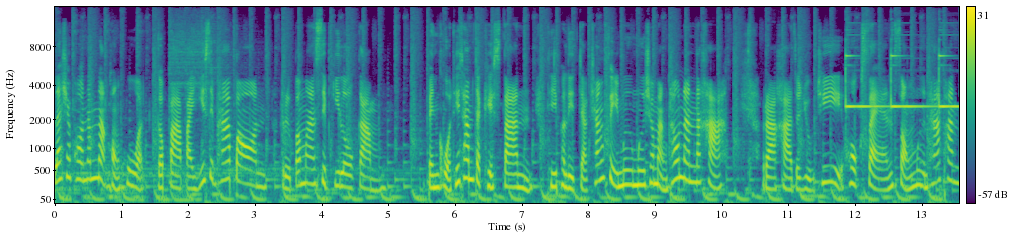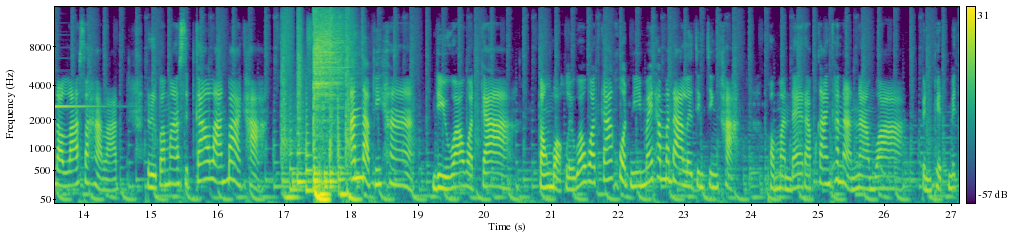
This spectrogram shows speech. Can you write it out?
และเฉพาะน้ำหนักของขวดก็ปาไป 25 ปอนด์หรือประมาณ 10 กิโลกรัม เป็นขวดที่ทำจากคริสตัล ที่ผลิตจากช่างฝีมือมือฉมังเท่านั้นนะคะ ราคาจะอยู่ที่ 625,000 ดอลลาร์สหรัฐ หรือประมาณ 19 ล้านบาทค่ะ อันดับที่ 5 ดีว่าวัดก้า ต้องบอกเลยว่าวัดก้าขวดนี้ไม่ธรรมดาเลยจริง ๆ ค่ะ เพราะมันได้รับการขนานนามว่าเป็นเพชรเม็ด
